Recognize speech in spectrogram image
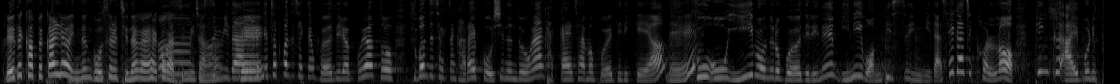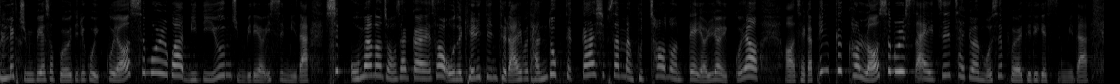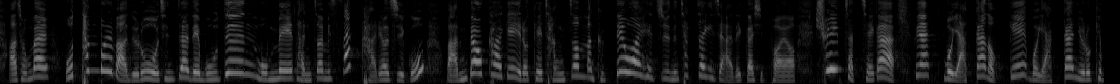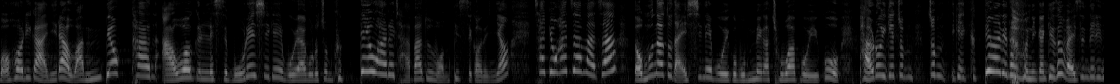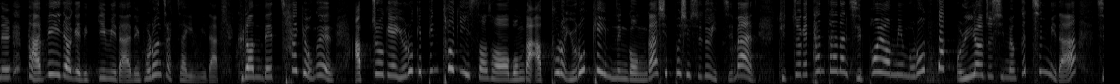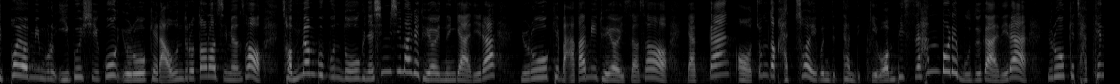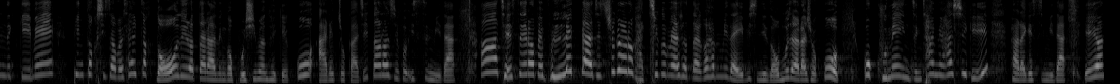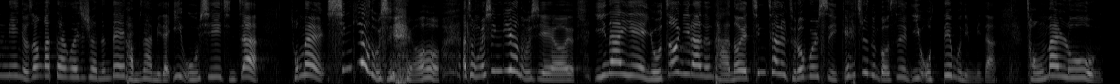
레드 카펫 깔려 있는 곳을 지나가야 할 것 아, 같습니다. 좋습니다. 네. 이렇게 첫 번째 착장 보여드렸고요. 또 두 번째 착장 갈아입고 오시는 동안 가까이서 한번 보여드릴게요. 네. 9522번으로 보여드리는 미니 원피스입니다. 세 가지 컬러 핑크, 아이보리, 블랙 준비해서 보여드리고 있고요. 스몰과 미디움 준비되어 있습니다. 15만 원 정상가에서 오늘 게리틴트 라이브 단독 특가 13만 9천 원대 열려 있고요. 어, 제가 핑크 컬러 스몰 사이즈 착용한 모습 보여드리겠습니다. 아 정말 옷 한 벌만으로 진짜 내 모든 몸매의 단점이 싹 가려지고 완벽하게 이렇게 장점만 극대화해주는 착장이지 않을까 싶어요. 쉐입 자체가 그냥 뭐 약간 어깨, 뭐 약간 이렇게 뭐 허리가 아니라 완벽한 아워글래스 모래시계 모양으로 좀 극대화를 잡아둔 원피스거든요. 착용하자마자 너무나도 날씬해 보이고 몸매가 좋아 보이고 바로 이게 좀 좀 이게 극대화되다 보니까 계속 말씀드리는 바비 인형의 느낌이 나는 그런 착장입니다. 그런데 착용은 앞 쪽에 이렇게 핀턱이 있어서 뭔가 앞으로 이렇게 입는 건가 싶으실 수도 있지만 뒤쪽에 탄탄한 지퍼 옆밈으로 딱 올려주시면 끝입니다. 지퍼 옆밈으로 입으시고 이렇게 라운드로 떨어지면서 전면 부분도 그냥 심심하게 되어 있는 게 아니라 이렇게 마감이 되어 있어서 약간 어, 좀 더 갖춰 입은 듯한 느낌. 원피스 한 벌의 무드가 아니라 이렇게 자켓 느낌의 핀턱 시접을 살짝 넣어드렸다라는 거 보시면 되겠고 아래쪽까지 떨어지고 있습니다. 아, 제 셋업에 블랙까지 추가로 같이 구매하셨다고 합니다. ABC님 너무 잘하셨고 꼭 구매 인증 참여하시기 바라겠습니다. 예연님 요정 같다고 해주셨는데 감사합니다. 이 옷이 진짜 정말 신기한 옷이에요. 아, 정말 신기한 옷이에요. 이 나이에 요정이라는 단어의 칭찬을 들어볼 수 있게 해주는 것은 이 옷 때문입니다. 정말로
